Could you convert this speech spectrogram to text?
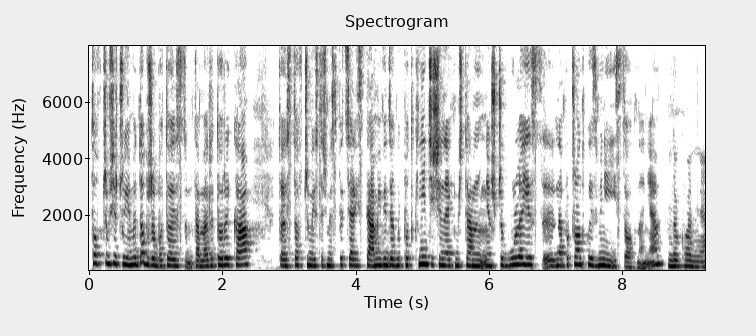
to, w czym się czujemy dobrze, bo to jest ta merytoryka, to jest to, w czym jesteśmy specjalistami, więc jakby potknięcie się na jakimś tam szczególe jest na początku jest mniej istotne, nie? Dokładnie.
